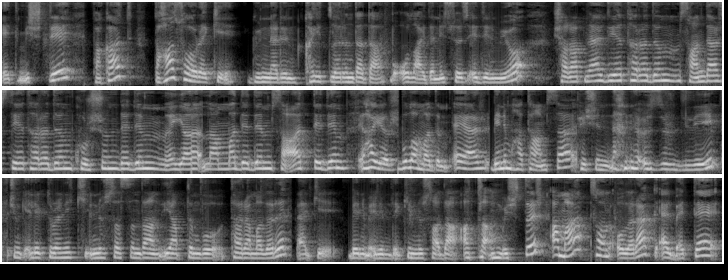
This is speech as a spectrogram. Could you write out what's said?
etmişti. Fakat daha sonraki günlerin kayıtlarında da bu olaydan hiç söz edilmiyor. Şarapnel diye taradım, Sanders diye taradım, kurşun dedim, yaralanma dedim, saat dedim. E, hayır bulamadım. Eğer benim hatamsa peşinden özür dileyip çünkü elektronik nüshasından yaptım bu taramaları. Belki benim elimdeki nüshada atlanmıştır. Ama son olarak elbette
